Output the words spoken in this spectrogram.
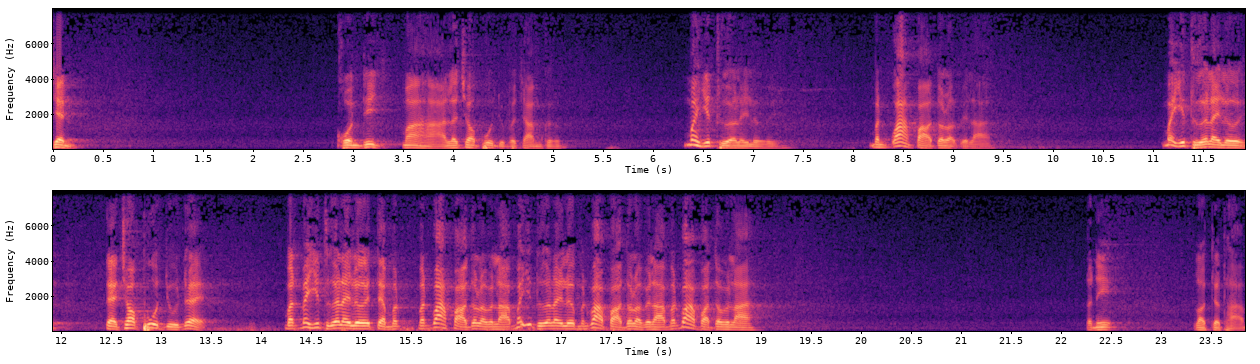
เช่น คนที่มาหาแล้วชอบพูดอยู่ประจำคือ ไม่ยึดถืออะไรเลย มันว่างเปล่าตลอดเวลา ไม่ยึดถืออะไรเลย แต่ชอบพูดอยู่ด้วย มันไม่ยึดถืออะไรเลย แต่มันมันว่างเปล่าตลอดเวลา ไม่ยึดถืออะไรเลย มันว่างเปล่าตลอดเวลา มันว่างเปล่าตลอดเวลา ตอนนี้เราจะถาม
